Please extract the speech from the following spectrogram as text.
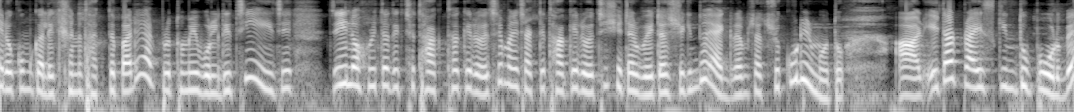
এরকম কালেকশানে থাকতে পারে। আর প্রথমেই বলে দিচ্ছি, এই যে, যেই লহরিটা দেখছ থাক থাকে রয়েছে মানে চারটে থাকে রয়েছে, সেটার ওয়েট আসছে কিন্তু এক গ্রাম সাতশো কুড়ির মতো। আর এটার প্রাইস কিন্তু পড়বে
